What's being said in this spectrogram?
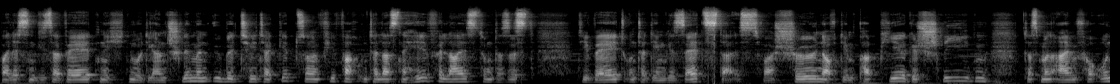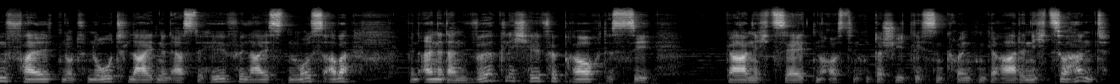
weil es in dieser Welt nicht nur die ganz schlimmen Übeltäter gibt, sondern vielfach unterlassene Hilfeleistung. Das ist die Welt unter dem Gesetz. Da ist zwar schön auf dem Papier geschrieben, dass man einem verunfallten und Notleidenden erste Hilfe leisten muss, aber wenn einer dann wirklich Hilfe braucht, ist sie gar nicht selten aus den unterschiedlichsten Gründen gerade nicht zur Hand.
